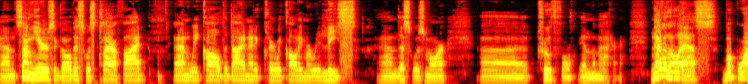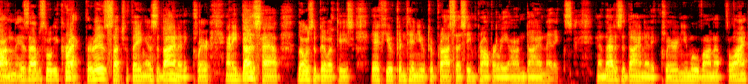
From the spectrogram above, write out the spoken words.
And some years ago, this was clarified, and we called the Dianetic clear, we called him a release. And this was more uh, truthful in the matter. Nevertheless, Book One is absolutely correct. There is such a thing as a Dianetic clear, and he does have those abilities if you continue to process him properly on Dianetics. And that is a Dianetic clear, and you move on up the line,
